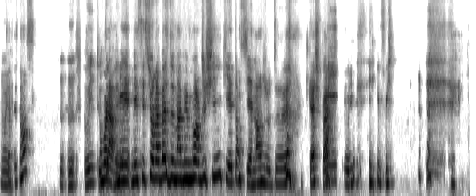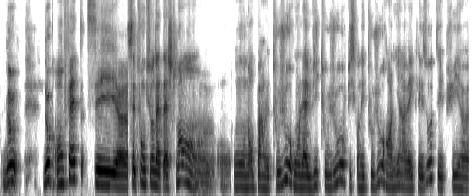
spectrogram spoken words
Ça fait sens? Mm, mm. Oui, tout voilà, mais, mais c'est sur la base de ma mémoire du film qui est ancienne, hein, je ne te cache pas. Oui, oui, Donc, donc, en fait, c'est euh, cette fonction d'attachement, on, en parle toujours, on la vit toujours, puisqu'on est toujours en lien avec les autres. Et puis, euh,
